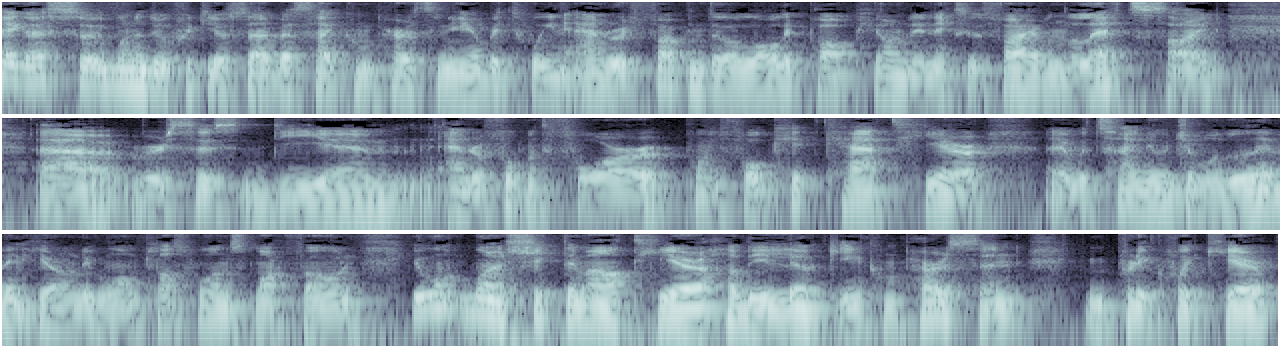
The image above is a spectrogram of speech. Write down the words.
Hey guys, so want to do a quick little side-by-side comparison here between Android 5.0 Lollipop here on the Nexus 5 on the left side uh, versus the um, Android 4.4.4 KitKat here uh, with CyanogenMod 11 here on the OnePlus One smartphone. You want, want to check them out here, how they look in comparison, pretty quick here.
